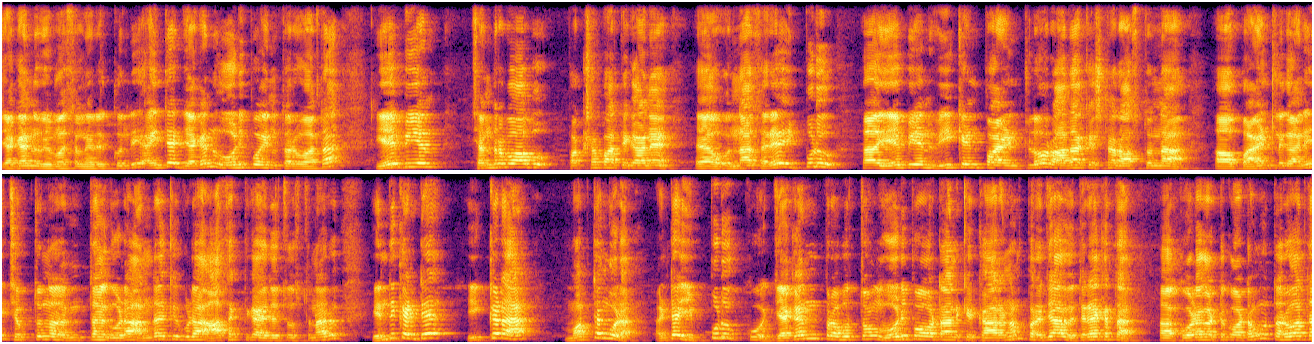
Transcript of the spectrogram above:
జగన్ విమర్శలు ఎదుర్కొంది అయితే జగన్ ఓడిపోయిన తరువాత ఏబిఎన్ చంద్రబాబు పక్షపాతిగానే ఉన్నా సరే ఇప్పుడు ఏబిఎన్ వీకెండ్ పాయింట్లో రాధాకృష్ణ రాస్తున్న పాయింట్లు కానీ చెప్తున్నదంతా కూడా అందరికీ కూడా ఆసక్తిగా ఏదో చూస్తున్నారు. ఎందుకంటే ఇక్కడ మొత్తం కూడా అంటే ఇప్పుడు జగన్ ప్రభుత్వం ఓడిపోవటానికి కారణం ప్రజా వ్యతిరేకత కూడగట్టుకోవటము తర్వాత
